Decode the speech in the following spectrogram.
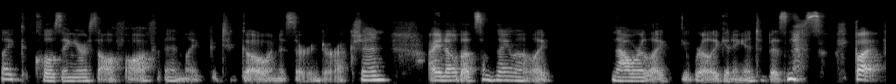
like closing yourself off and like to go in a certain direction. I know that's something that like now we're like really getting into business, but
